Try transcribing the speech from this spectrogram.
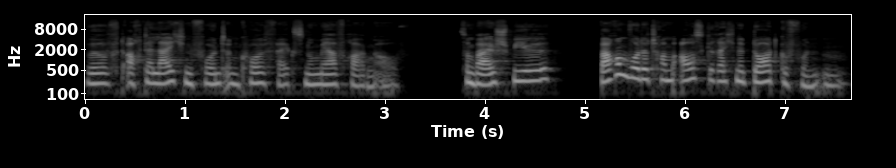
wirft auch der Leichenfund in Colfax nur mehr Fragen auf. Zum Beispiel, warum wurde Tom ausgerechnet dort gefunden?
